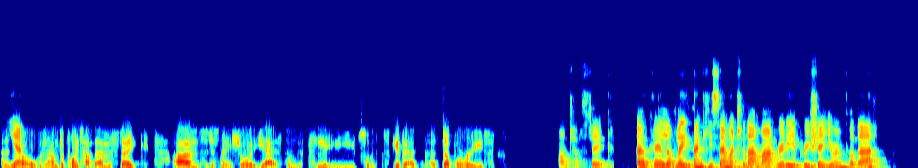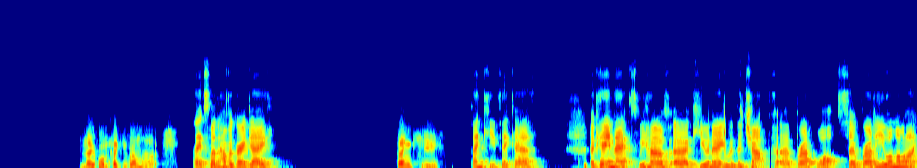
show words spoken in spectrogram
and it's yeah. quite awkward having to point out their mistake. Um, so just make sure, it, yeah, it's completely you sort of give it a, a double read. Fantastic. Okay, lovely. Thank you so much for that, Matt. Really appreciate your input there. No problem. Thank you very much. Excellent. Have a great day. Thank you. Thank you. Take care. Okay, next we have a Q&A with the chap, uh, Brad Watts. So Brad, are you on the line?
